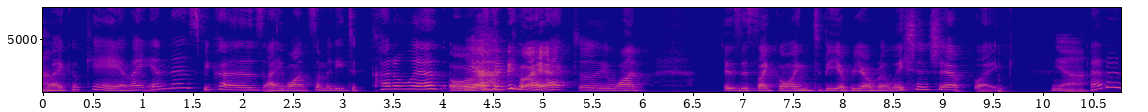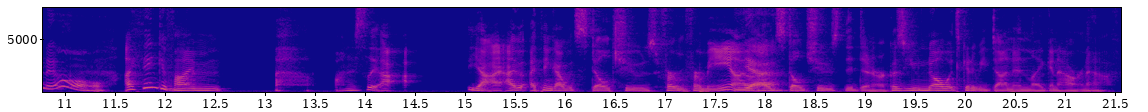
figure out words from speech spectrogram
of like, okay, am I in this because I want somebody to cuddle with or Yeah. do I actually want is this like going to be a real relationship? Like, yeah, I don't know. I think if I'm honestly, I, yeah, I, I- think I would still choose for for me. I, I would still choose the dinner because you know it's going to be done in like an hour and a half.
